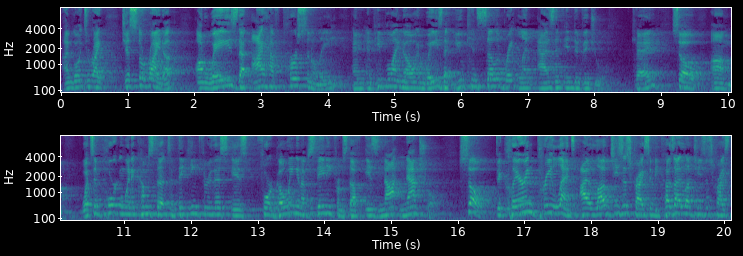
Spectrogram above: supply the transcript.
I'm going to write just a write up on ways that I have personally and, and people I know, and ways that you can celebrate Lent as an individual, okay? So, um, What's important when it comes to, to thinking through this is foregoing and abstaining from stuff is not natural. So, declaring pre Lent, I love Jesus Christ, and because I love Jesus Christ,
